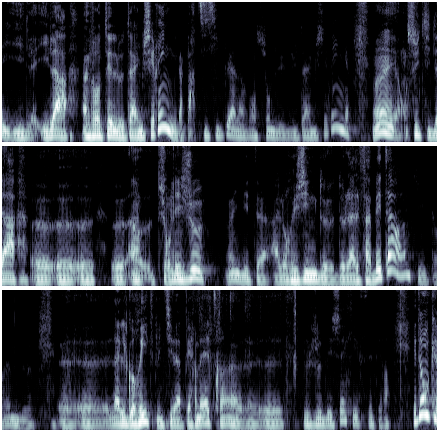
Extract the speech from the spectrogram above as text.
Il, a inventé le time sharing, il a participé à l'invention du, time sharing. Ensuite, il a euh, euh, euh, sur les jeux il est à, l'origine de, de l'alpha-bêta, hein, qui est quand même euh, euh, l'algorithme qui va permettre hein, euh, le jeu d'échecs, etc. Et donc,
